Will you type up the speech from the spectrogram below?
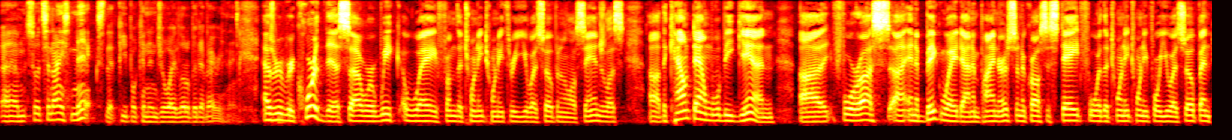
Um, so it's a nice mix that people can enjoy a little bit of everything. As we record this, uh, we're a week away from the 2023 U.S. Open in Los Angeles. Uh, the countdown will begin uh, for us uh, in a big way down in Pinehurst and across the state for the 2024 U.S. Open,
